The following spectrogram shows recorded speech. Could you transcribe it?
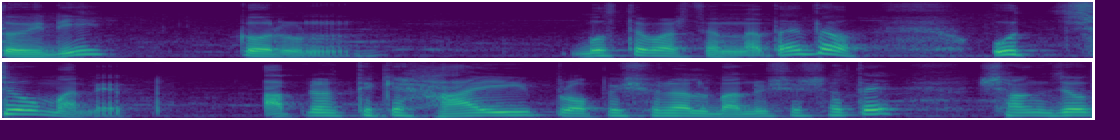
তৈরি করুন। বুঝতে পারছেন না, তাই তো? উচ্চ মানের, আপনার থেকে হাই প্রফেশনাল মানুষের সাথে সংযোগ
